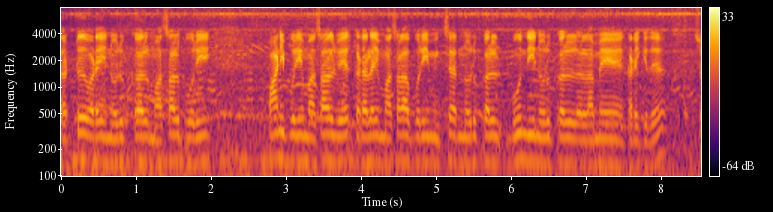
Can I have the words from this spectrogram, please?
தட்டு வடை நொறுக்கல் மசால் பூரி பானிபூரி மசால் வேர்க்கடலை மசாலா பூரி மிக்சர் நொறுக்கல் பூந்தி நொறுக்கல் எல்லாமே கிடைக்குது. ஸோ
